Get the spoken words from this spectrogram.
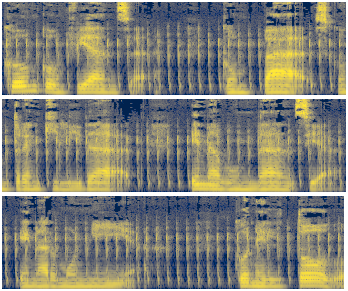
con confianza, con paz, con tranquilidad, en abundancia, en armonía, con el todo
